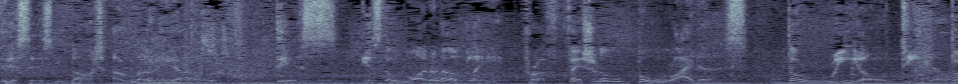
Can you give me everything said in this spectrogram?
This is not a rodeo. This is the one and only professional bull riders. The real deal. The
